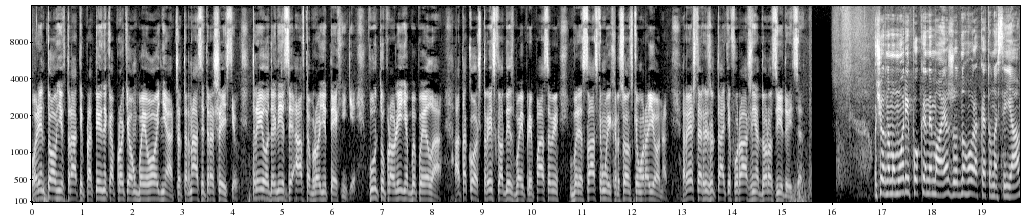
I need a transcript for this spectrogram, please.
Орієнтовні втрати противника протягом бойового дня 14 рашистів, 3 одиниці автобронетехніки, пункт управління БПЛА, а також 3 склади з боєприпасами в Береславському і Херсонському районах. Решта результатів ураження дорозвідується. У Чорному морі поки немає жодного ракетоносія.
